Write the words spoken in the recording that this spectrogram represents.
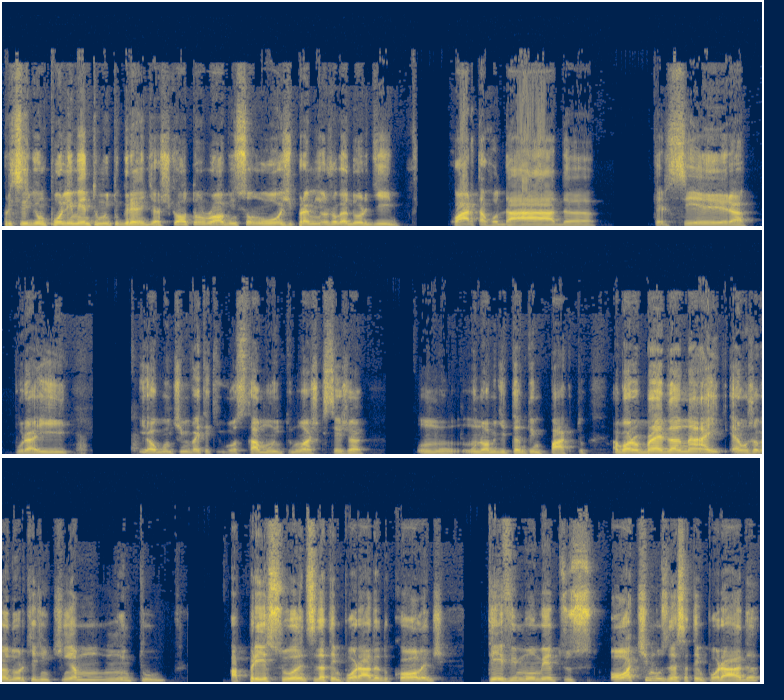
precisa de um polimento muito grande. Acho que o Alton Robinson hoje para mim é um jogador de quarta rodada, terceira, por aí, e algum time vai ter que gostar muito. Não acho que seja um, um nome de tanto impacto. Agora o Bradley Knight é um jogador que a gente tinha muito apreço antes da temporada do college, teve momentos ótimos nessa temporada,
